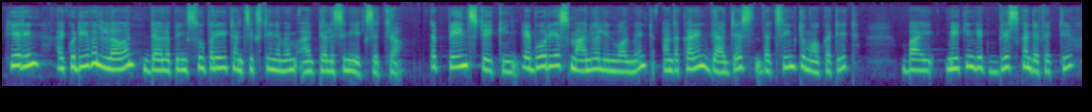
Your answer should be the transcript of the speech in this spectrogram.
Herein, I could even learn developing Super 8 and 16mm and telecine, etc. The painstaking, laborious manual involvement and the current gadgets that seem to market it by making it brisk and effective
